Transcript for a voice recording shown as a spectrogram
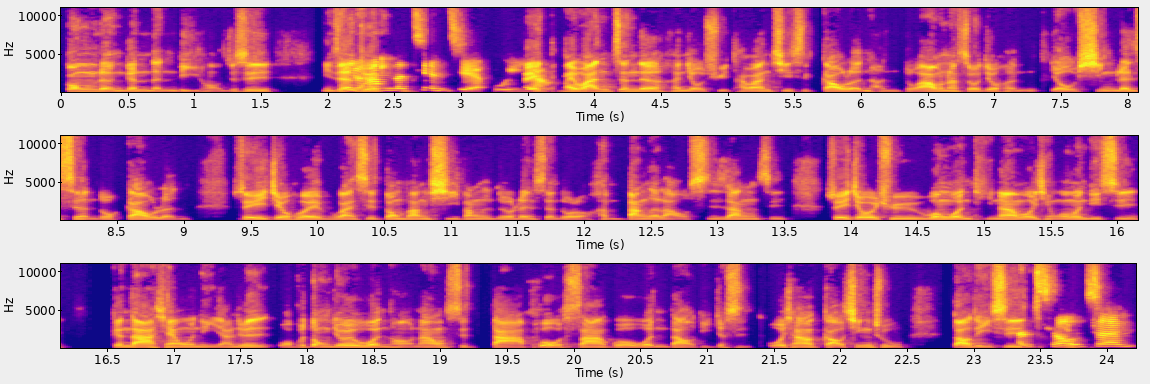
功能跟能力哈，就是。你真的觉得他们的见解不一样？对，台湾真的很有趣。台湾其实高人很多啊，我那时候就很有幸认识很多高人，所以就会不管是东方西方的，都认识很多很棒的老师这样子，所以就会去问问题。那我以前问问题是跟大家现在问题一样，就是我不懂就会问哈，然后是打破砂锅问到底，就是我想要搞清楚到底是很求真。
